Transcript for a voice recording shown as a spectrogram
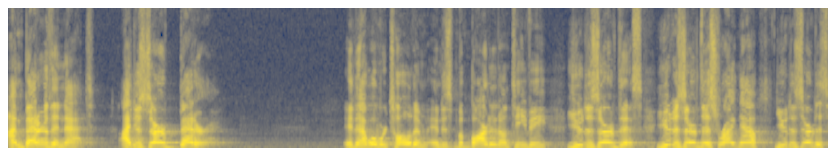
I'm better than that. I deserve better. Isn't that what we're told and, and is bombarded on TV? You deserve this. You deserve this right now. You deserve this.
